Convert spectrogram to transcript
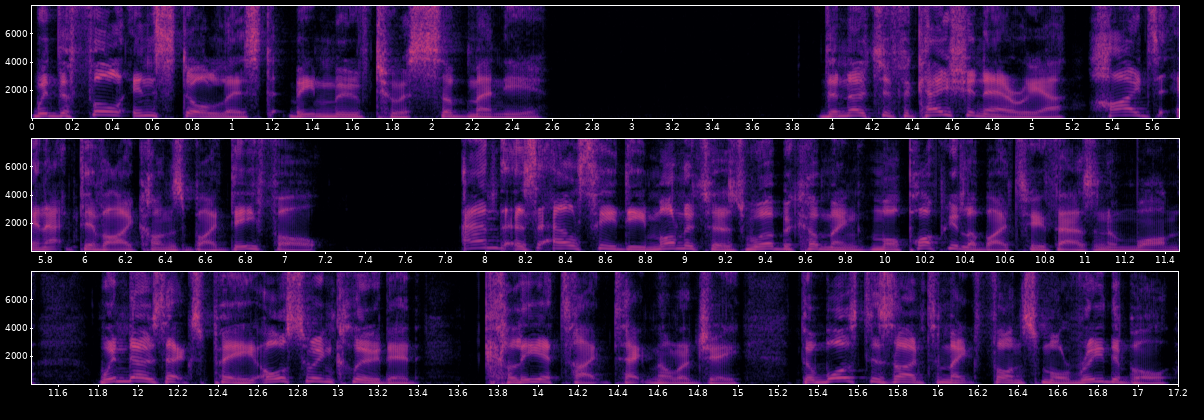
with the full install list being moved to a submenu. The notification area hides inactive icons by default, and as LCD monitors were becoming more popular by 2001, Windows XP also included ClearType technology that was designed to make fonts more readable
